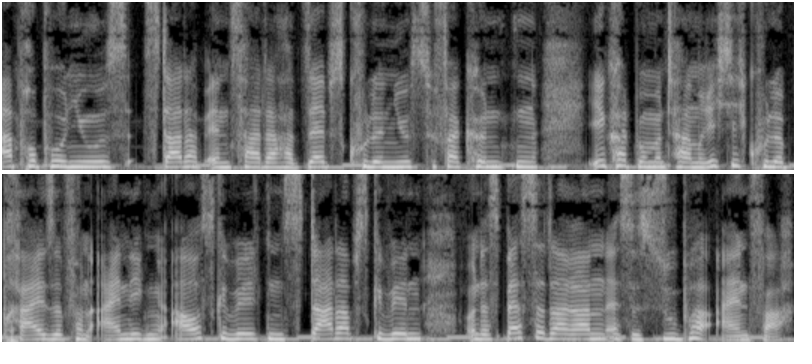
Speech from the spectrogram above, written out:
Apropos News, Startup Insider hat selbst coole News zu verkünden. Ihr könnt momentan richtig coole Preise von einigen ausgewählten Startups gewinnen und das Beste daran, es ist super einfach.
